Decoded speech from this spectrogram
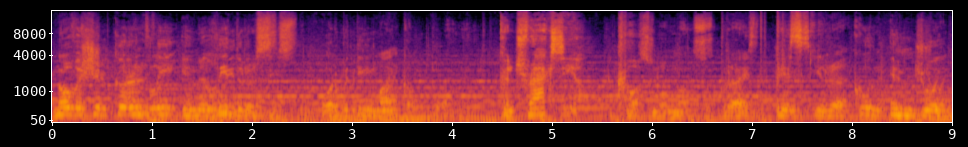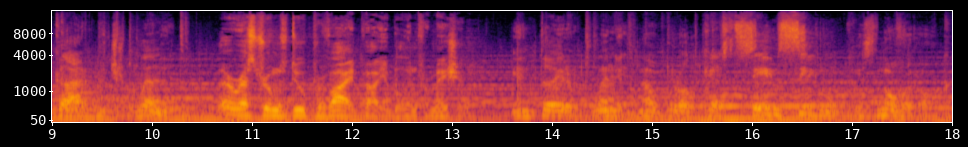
Nova ship currently in a leader system, orbiting Michael planet. Contraxia. Cosmo not surprised. Pesky raccoon enjoy garbage planet. Their restrooms do provide valuable information. Entire planet now broadcasts same signal as Nova Rock.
